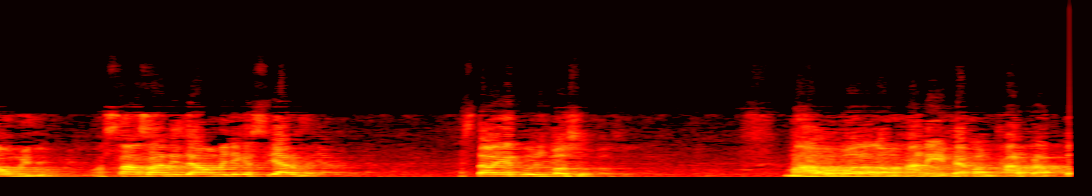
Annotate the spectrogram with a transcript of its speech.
আওয়ামী লীগ। চাচা নিজে আওয়ামী লীগের চেয়ারম্যান তাও একুশ বছর। মাহবুবুল আলম হানিফ, এখন ভারপ্রাপ্ত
